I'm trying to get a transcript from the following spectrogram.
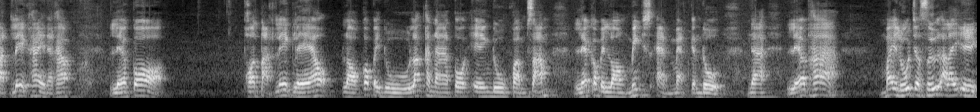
ตัดเลขให้นะครับ แล้วก็พอตัดเลขแล้วเราก็ไปดูลัคนาตัวเองดูความซ้ำแล้วก็ไปลอง mix and match กันดูนะแล้วถ้าไม่รู้จะซื้ออะไรอีก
